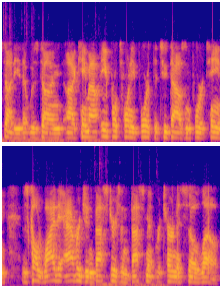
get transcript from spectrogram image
study that was done, uh, came out April 24th of 2014. It was called Why the Average Investor's Investment Return is So Low.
